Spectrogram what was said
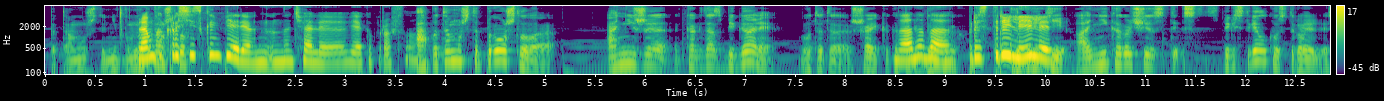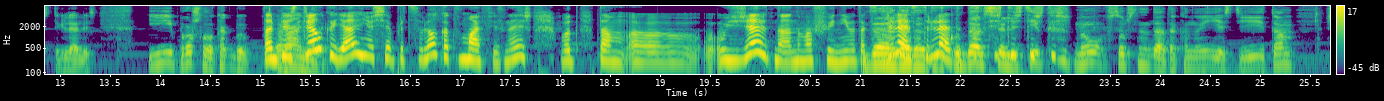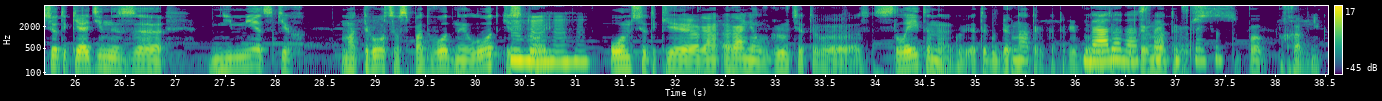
Потому что... Не, ну, Прям потому как что- Российская империя в начале века прошлого. А потому что прошлого, они же, когда сбегали, вот эта шайка, которая Да-да-да, добрых, пристрелили. добряки, они, короче, ст- с- перестрелку устроили, стрелялись. И прошлого как бы Там ранили. перестрелка, я ее себе представлял как в мафии, знаешь, вот там э, уезжают на, на машине и вот так Да, стреляют, да, да, стреляют, куда тыщ, тыщ, летит. тыщ, тыщ. Ну, собственно, да, так оно и есть. И там все-таки один из э, немецких матросов с подводной лодки Мгм, стой, мгм. он все-таки ранил в грудь этого Слейтона, это губернатор, который был. Да, да, да, губернатор Слейтон, Слейтон. с- по- похабник.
